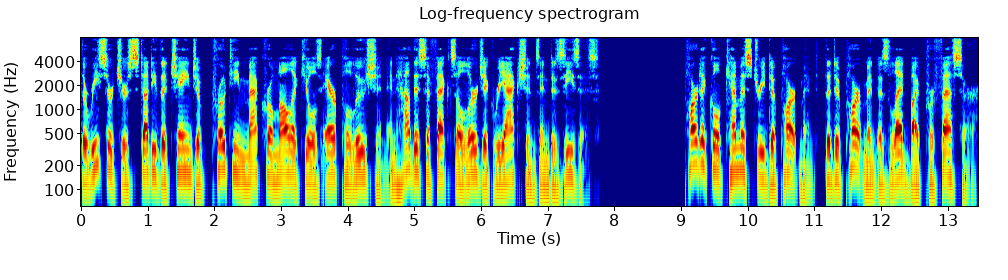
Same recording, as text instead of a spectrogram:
the researchers study the change of protein macromolecules air pollution and how this affects allergic reactions and diseases. Particle Chemistry Department, the department is led by Professor.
